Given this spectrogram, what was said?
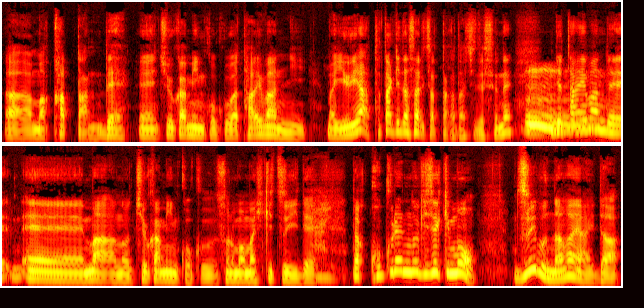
あまあ、勝ったんで、えー、中華民国は台湾に、まあ、湯や叩き出されちゃった形ですよね。で、台湾で、えー、まあ、あの、中華民国、そのまま引き継いで、はい、だ国連の議席も、ずいぶん長い間、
